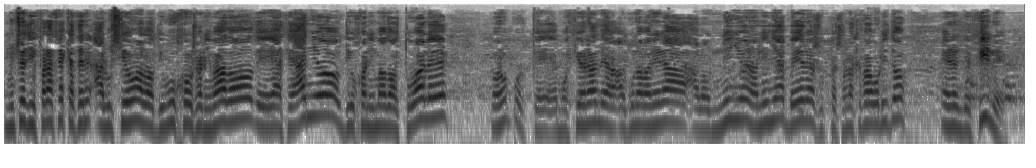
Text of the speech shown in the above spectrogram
muchos disfraces que hacen alusión a los dibujos animados de hace años, dibujos animados actuales, bueno, pues que emocionan de alguna manera a los niños y las niñas ver a sus personajes favoritos en el desfile.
